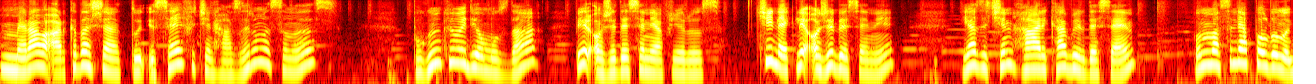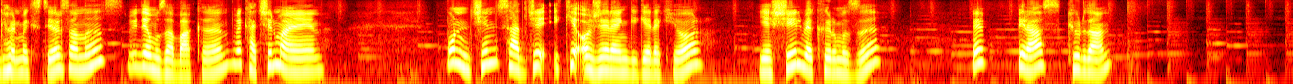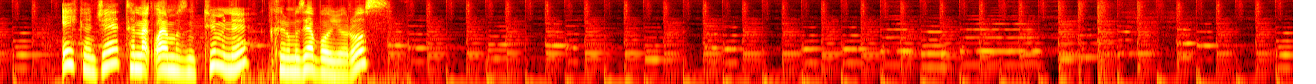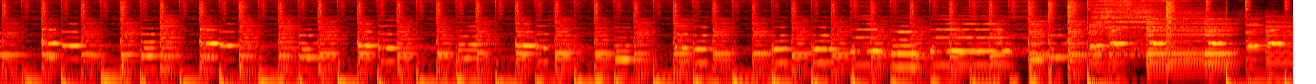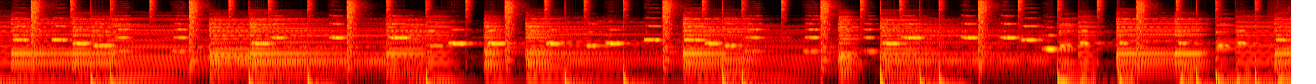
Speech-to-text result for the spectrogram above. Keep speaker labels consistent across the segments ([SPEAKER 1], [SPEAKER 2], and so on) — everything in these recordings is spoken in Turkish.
[SPEAKER 1] Merhaba arkadaşlar, Do Yourself için hazır mısınız? Bugünkü videomuzda bir oje deseni yapıyoruz. Çilekli oje deseni. Yaz için harika bir desen. Bunun nasıl yapıldığını görmek istiyorsanız videomuza bakın ve kaçırmayın. Bunun için sadece iki oje rengi gerekiyor. Yeşil ve kırmızı ve biraz kürdan. İlk önce tırnaklarımızın tümünü kırmızıya boyuyoruz.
